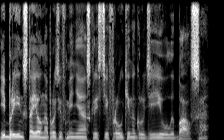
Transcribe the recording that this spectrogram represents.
И Брин стоял напротив меня, скрестив руки на груди и улыбался.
